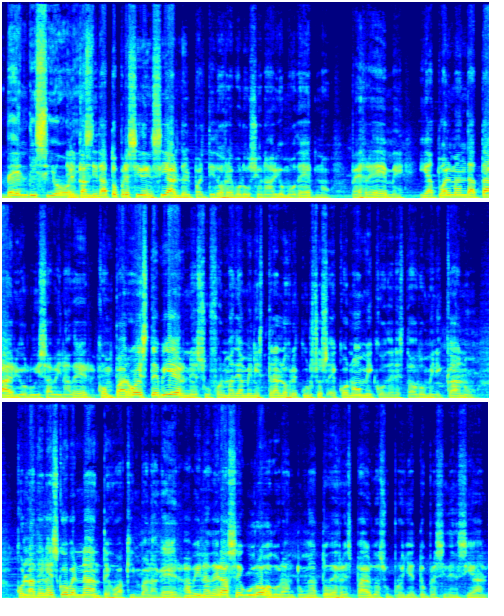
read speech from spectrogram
Bendiciones. El candidato presidencial del Partido Revolucionario Moderno, PRM, y actual mandatario Luis Abinader comparó este viernes su forma de administrar los recursos económicos del Estado Dominicano con la del ex gobernante Joaquín Balaguer. Abinader aseguró durante un acto de respaldo a su proyecto presidencial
